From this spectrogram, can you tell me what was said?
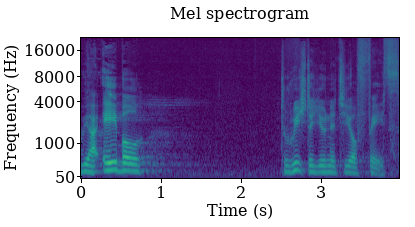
we are able to reach the unity of faith.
